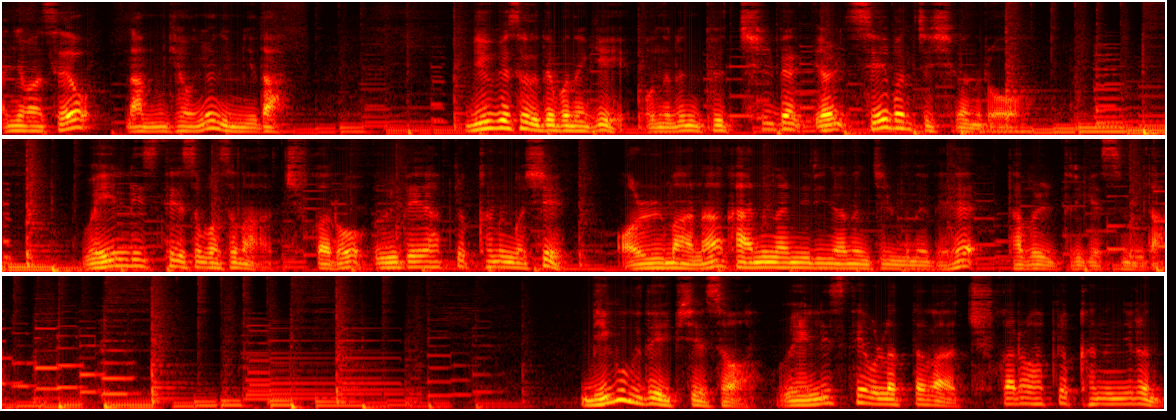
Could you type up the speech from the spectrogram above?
안녕하세요. 남경윤입니다. 미국에서 의대 보내기 오늘은 그 713번째 시간으로 waitlist에서 벗어나 추가로 의대에 합격하는 것이 얼마나 가능한 일이냐는 질문에 대해 답을 드리겠습니다. 미국 의대 입시에서 waitlist에 올랐다가 추가로 합격하는 일은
